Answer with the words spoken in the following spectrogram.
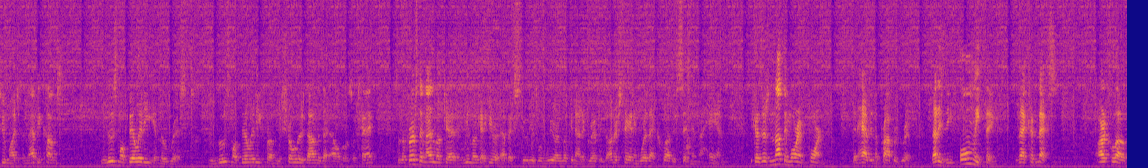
too much, and that becomes, you lose mobility in the wrist. You lose mobility from your shoulders down to the elbows, okay? So the first thing I look at, and we look at here at Epic Studios when we are looking at a grip, is understanding where that club is sitting in the hand because there's nothing more important than having the proper grip. That is the only thing that connects our club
